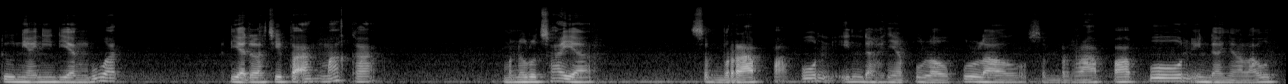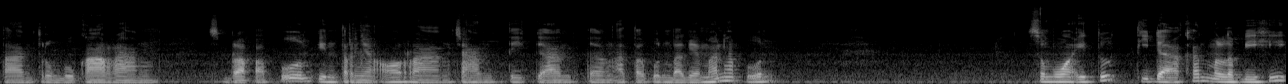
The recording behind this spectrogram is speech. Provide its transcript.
dunia ini dia yang buat, dia adalah ciptaan, maka menurut saya seberapapun indahnya pulau-pulau, seberapapun indahnya lautan, terumbu karang, seberapapun pinternya orang, cantik, ganteng, ataupun bagaimanapun, semua itu tidak akan melebihi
